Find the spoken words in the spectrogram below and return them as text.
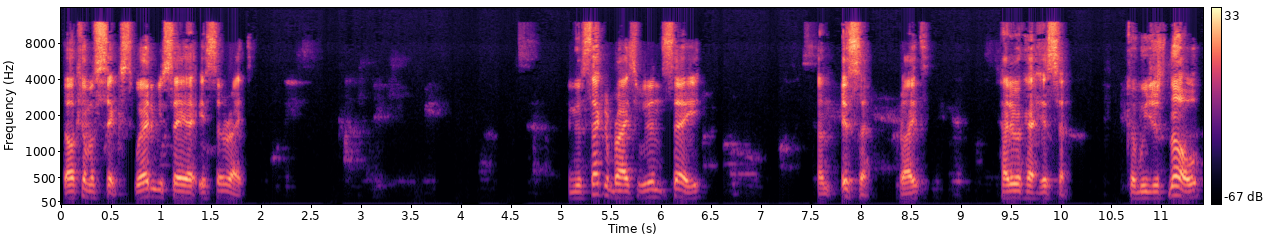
That'll come a six. Where do we say issa right? In the second price, we didn't say an issa, right? How do we work out issa? Because we just know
